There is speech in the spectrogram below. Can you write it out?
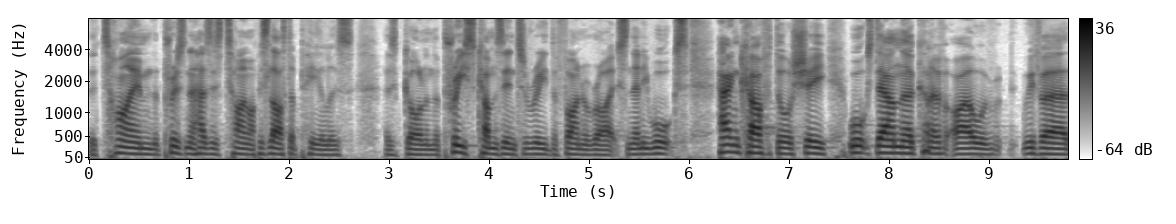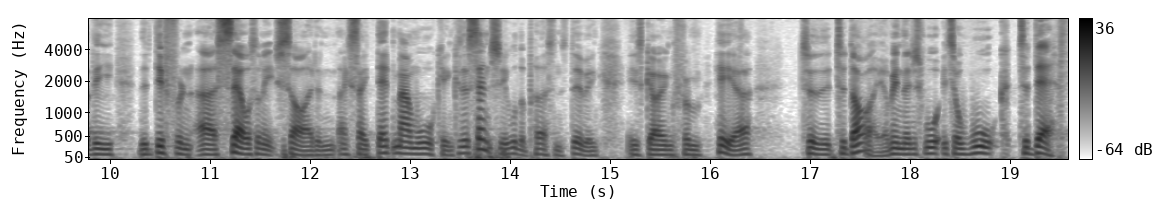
the time, the prisoner has his time up, his last appeal has, has gone, and the priest comes in to read the final rites, and then he walks handcuffed, or she walks down the kind of aisle with, with uh, the, the different uh, cells on each side, and they say dead man walking, because essentially all the person's doing is going from here to, the, to die. I mean, they just walk, it's a walk to death,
